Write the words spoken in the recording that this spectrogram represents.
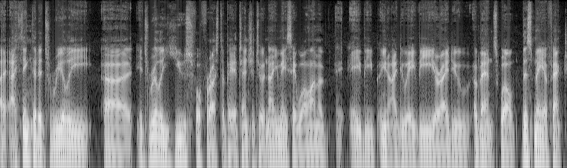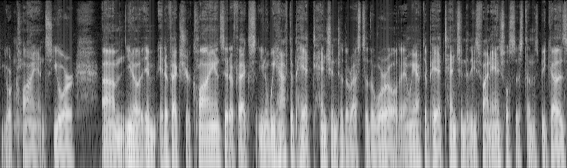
I, I, think that it's really uh, it's really useful for us to pay attention to it. Now you may say, well, I'm a AV, you know, I do AV or I do events. Well, this may affect your clients. Your, um, you know, it, it, affects your clients. It affects, you know, we have to pay attention to the rest of the world, and we have to pay attention to these financial systems because,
